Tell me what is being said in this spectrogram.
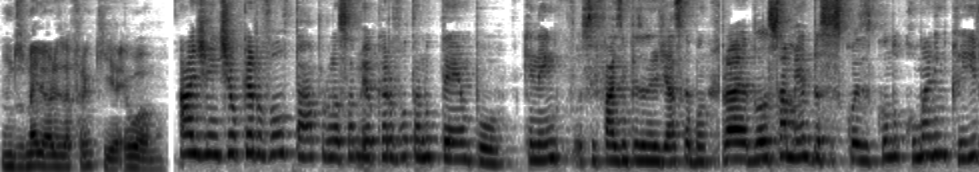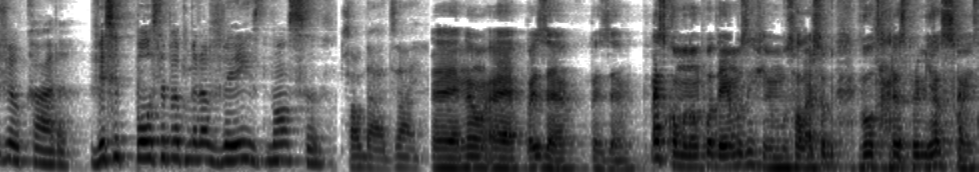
um dos melhores da franquia. Eu amo. Ai, gente, eu quero voltar pro lançamento. Eu quero voltar no tempo. Que nem se faz em Prisioneiro de Azkaban. Pra lançamento dessas coisas. Quando, como era incrível, cara. Ver esse pôster pela primeira vez, nossa. Saudades, ai. É, não, é, pois é, pois é. Mas como não podemos, enfim, vamos falar sobre voltar às premiações.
